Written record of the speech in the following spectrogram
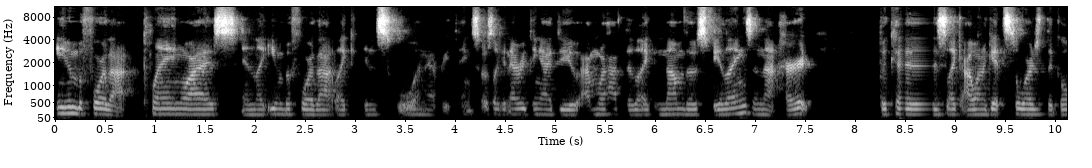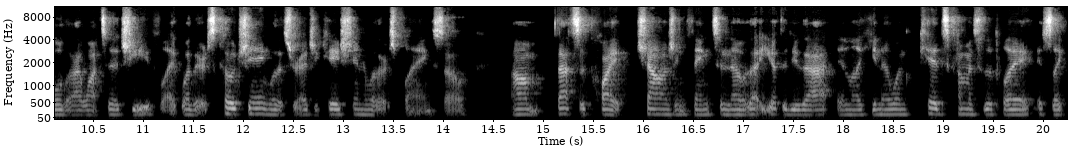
even before that, playing wise and like even before that, like in school and everything. So it's like in everything I do, I'm gonna have to like numb those feelings and that hurt because like I want to get towards the goal that I want to achieve, like whether it's coaching, whether it's your education, whether it's playing. So um, that's a quite challenging thing to know that you have to do that. And like, you know, when kids come into the play, it's like,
